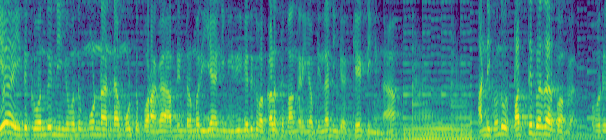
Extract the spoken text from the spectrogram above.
ஏன் இதுக்கு வந்து நீங்கள் வந்து மூணு நாள் மூட்டு போகிறாங்க அப்படின்ற மாதிரி ஏன் நீங்கள் இதுக்கு எதுக்கு வக்காலத்து வாங்குறீங்க அப்படின்லாம் நீங்கள் கேட்டிங்கன்னா அன்றைக்கி வந்து ஒரு பத்து பேர் தான் இருப்பாங்க. ஒரு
